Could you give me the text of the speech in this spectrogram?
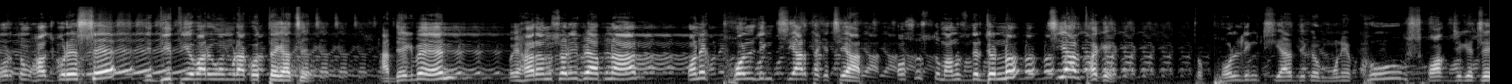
প্রথম হজ করে এসছে দ্বিতীয়বার উমরা করতে গেছে। আর দেখবেন, ওই হারাম শরীফে আপনার অনেক ফোল্ডিং চেয়ার থাকে চেয়ার অসুস্থ মানুষদের জন্য চেয়ার থাকে। তো ফোল্ডিং চেয়ার দেখে মনে খুব শখ জেগেছে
